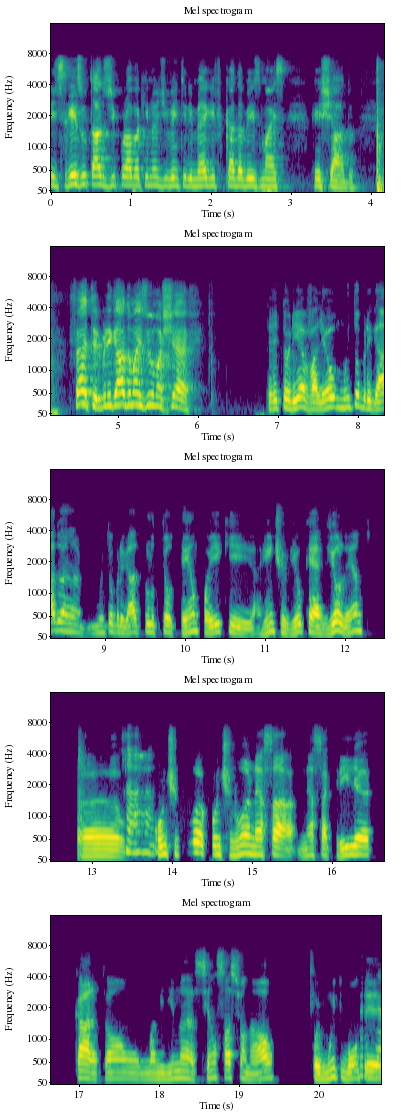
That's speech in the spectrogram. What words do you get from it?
esses resultados de prova aqui no Adventure Mag fique cada vez mais recheado. Fetter, obrigado mais uma, chefe. Diretoria, valeu, muito obrigado, Ana, muito obrigado pelo teu tempo aí, que a gente viu que é violento. Uh, continua, continua nessa, nessa trilha, cara, tu é uma menina sensacional, foi muito bom ter,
